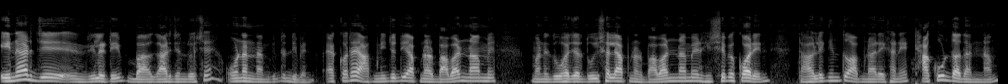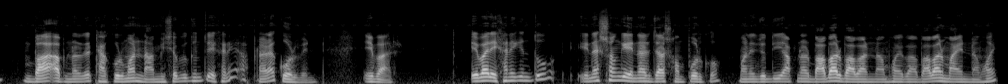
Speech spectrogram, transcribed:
এনার যে রিলেটিভ বা গার্জেন রয়েছে, ওনার নাম কিন্তু দিবেন। এক কথায় আপনি যদি আপনার বাবার নামে মানে দু দুই সালে আপনার বাবার নামের হিসেবে করেন, তাহলে কিন্তু আপনার এখানে ঠাকুর দাদার নাম বা আপনাদের ঠাকুরমার নাম হিসেবেও কিন্তু এখানে আপনারা করবেন। এবার এবার এখানে কিন্তু এনার সঙ্গে এনার যা সম্পর্ক মানে যদি আপনার বাবার বাবার নাম হয় বা বাবার মায়ের নাম হয়,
